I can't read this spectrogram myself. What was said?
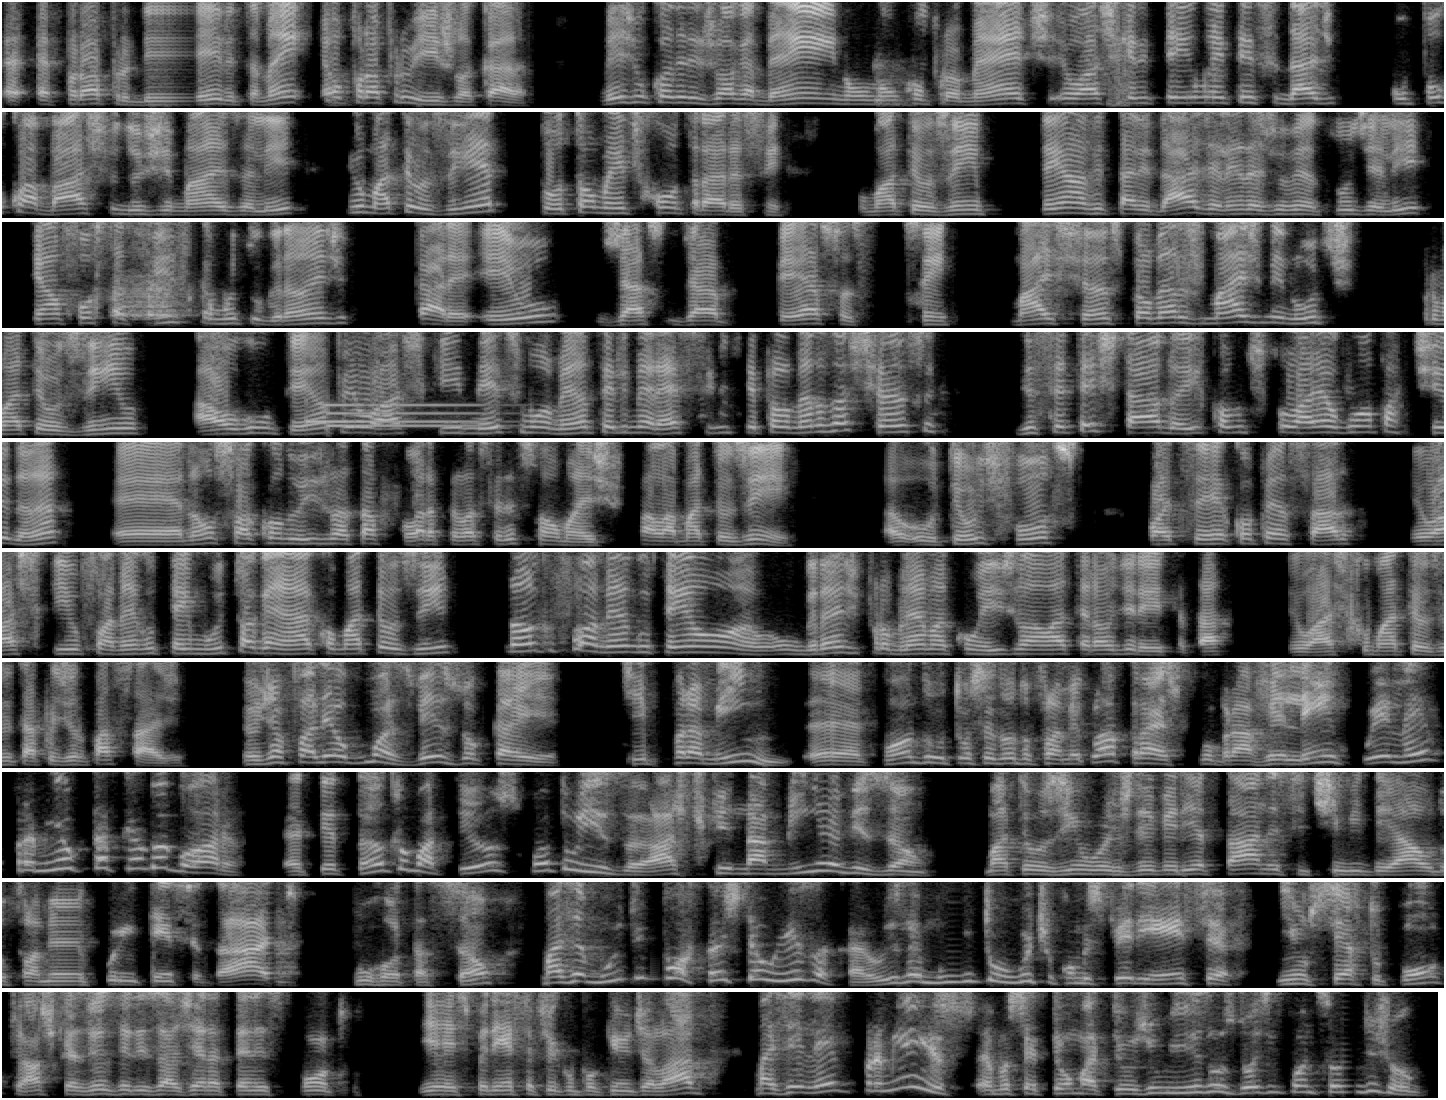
é, é próprio dele também, é o próprio Isla, cara mesmo quando ele joga bem, não, não compromete, eu acho que ele tem uma intensidade um pouco abaixo dos demais ali. E o Mateuzinho é totalmente contrário, assim. O Mateuzinho tem uma vitalidade, além da juventude ali, tem uma força física muito grande. Cara, eu já, já peço, assim, mais chances, pelo menos mais minutos para o Mateuzinho há algum tempo. Eu acho que nesse momento ele merece sim, ter pelo menos a chance de ser testado aí como titular em alguma partida, né? É, não só quando o Isla está fora pela seleção, mas falar, Mateuzinho, o teu esforço pode ser recompensado. Eu acho que o Flamengo tem muito a ganhar com o Mateuzinho. Não que o Flamengo tenha um, um grande problema com o Isla na lateral direita, tá? Eu acho que o Mateuzinho está pedindo passagem. Eu já falei algumas vezes, ô Caê, que para mim, é, quando o torcedor do Flamengo lá atrás cobrava elenco, o elenco para mim é o que está tendo agora. É ter tanto o Matheus quanto o Isla. Acho que, na minha visão, o Mateuzinho hoje deveria estar tá nesse time ideal do Flamengo por intensidade, por rotação, mas é muito importante ter o Isla, cara. O Isla é muito útil como experiência em um certo ponto. acho que às vezes ele exagera até nesse ponto e a experiência fica um pouquinho de lado, mas elenco, para mim, é isso: é você ter o Matheus e o Isla, os dois em condição de jogo.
